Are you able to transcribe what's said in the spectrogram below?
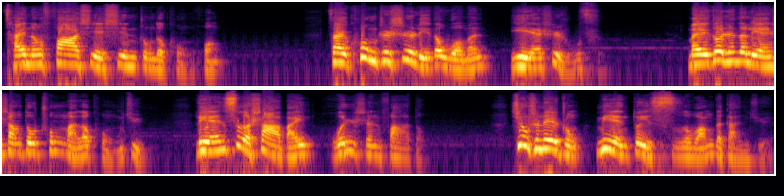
才能发泄心中的恐慌。在控制室里的我们。也是如此，每个人的脸上都充满了恐惧，脸色煞白，浑身发抖，就是那种面对死亡的感觉。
